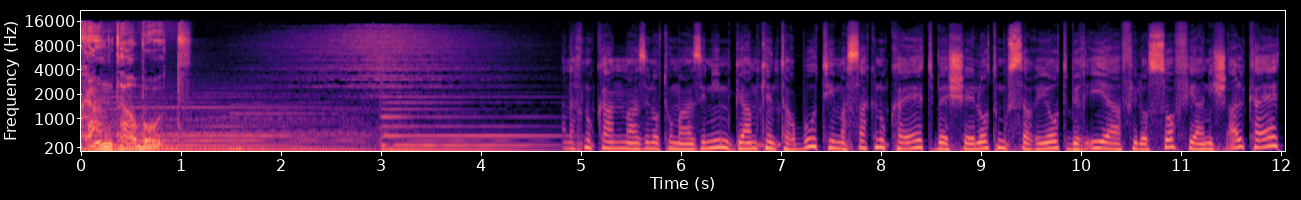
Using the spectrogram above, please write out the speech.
כאן תרבות. אנחנו כאן מאזינות ומאזינים, גם כן תרבות. אם עסקנו כעת בשאלות מוסריות בראי הפילוסופיה, נשאל כעת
